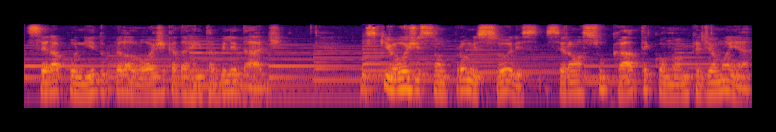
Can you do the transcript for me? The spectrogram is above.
será punido pela lógica da rentabilidade. Os que hoje são promissores serão a sucata econômica de amanhã.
